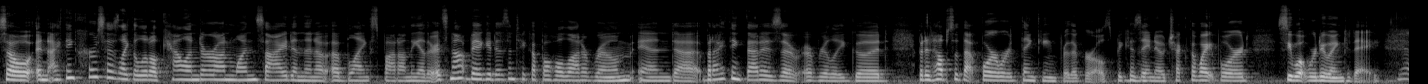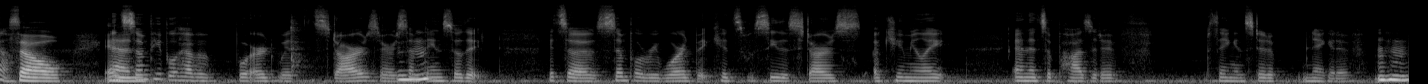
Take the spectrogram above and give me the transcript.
So, and I think hers has like a little calendar on one side and then a, a blank spot on the other. It's not big; it doesn't take up a whole lot of room, and uh, but I think that is a, a really good. But it helps with that forward thinking for the girls because they know check the whiteboard, see what we're doing today. Yeah. So, And, and, some people have a board with stars or Mhm. something so that it's a simple reward, but kids will see the stars accumulate and it's a positive thing instead of negative. hmm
